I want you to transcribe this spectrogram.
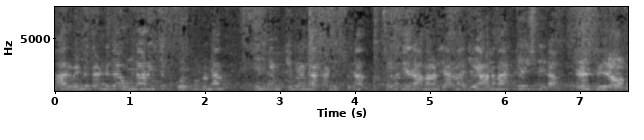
వారు వెన్నుతండుగా ఉండాలని చెప్పి కోరుకుంటున్నాం. దీన్ని మేము తీవ్రంగా ఖండిస్తున్నాం. శ్రీమతి రామానుజారమ జయ హనుమాన్ జై శ్రీరామ్. జై శ్రీరామ్.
